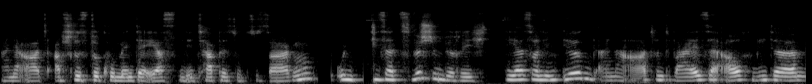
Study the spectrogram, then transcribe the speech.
eine Art Abschlussdokument der ersten Etappe sozusagen. Und dieser Zwischenbericht, der soll in irgendeiner Art und Weise auch wieder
